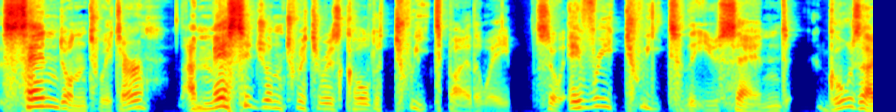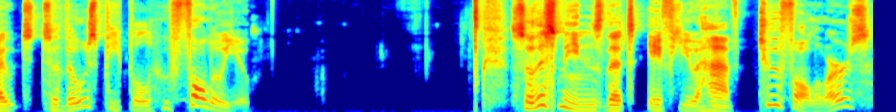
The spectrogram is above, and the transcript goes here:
send on Twitter, a message on Twitter is called a tweet, by the way. So every tweet that you send goes out to those people who follow you. So this means that if you have two followers,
